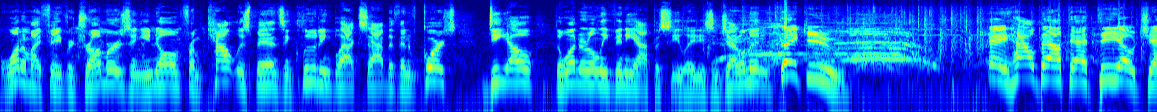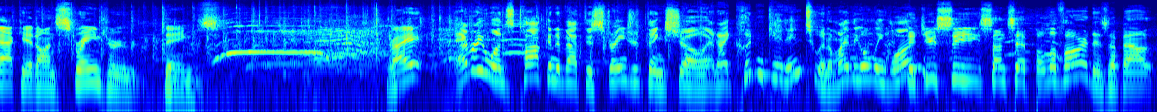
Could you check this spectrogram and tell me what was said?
one of my favorite drummers, and you know him from countless bands, including Black Sabbath, and of course Dio, the one and only Vinny Appice, ladies and gentlemen. Thank you. Hey, how about that Dio jacket on Stranger Things? Right? Everyone's talking about this Stranger Things show, and I couldn't get into it. Am I the only one? Did you see Sunset Boulevard? There's about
